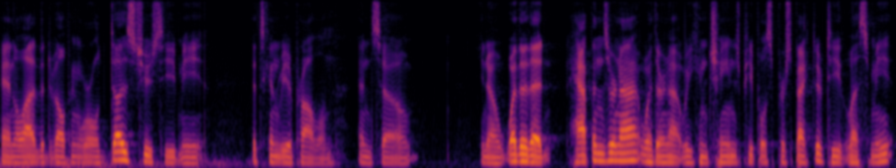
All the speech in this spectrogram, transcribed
and a lot of the developing world does choose to eat meat, it's going to be a problem. And so, you know, whether that happens or not, whether or not we can change people's perspective to eat less meat,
